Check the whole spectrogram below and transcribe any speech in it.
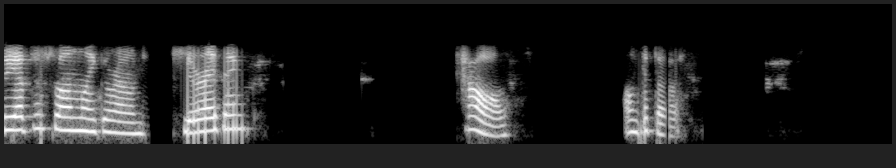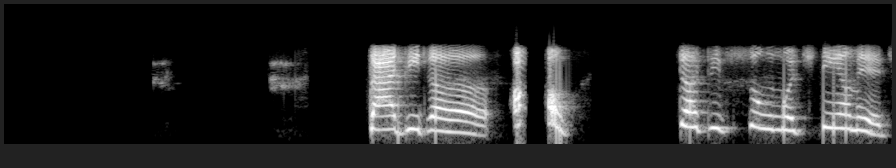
So you have to spawn like around here, I think. How? I don't get that. Bad pizza! Oh! That did so much damage!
